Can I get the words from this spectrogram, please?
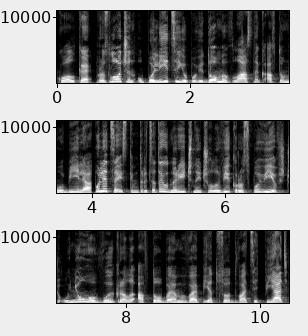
Колки. Про злочин у поліцію повідомив власник автомобіля. Поліцейським 31-річний чоловік розповів, що у нього викрали авто БМВ 525,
